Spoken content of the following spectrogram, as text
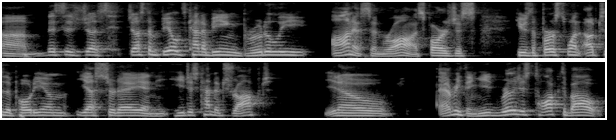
Um, this is just Justin Fields kind of being brutally honest and raw as far as just he was the first one up to the podium yesterday and he just kind of dropped, you know, everything. He really just talked about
